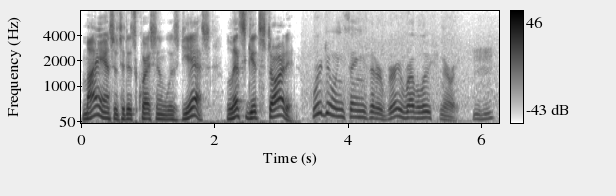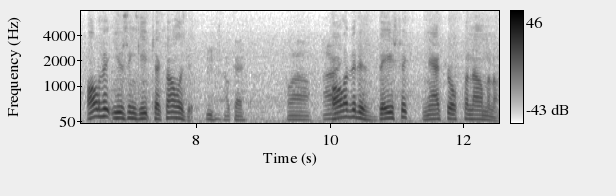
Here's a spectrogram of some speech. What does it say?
My answer to this question was yes. Let's get started. We're doing things that are very revolutionary. Mm-hmm. All of it using GEET technology. Okay. Wow. All All right. of it is basic natural phenomenon.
